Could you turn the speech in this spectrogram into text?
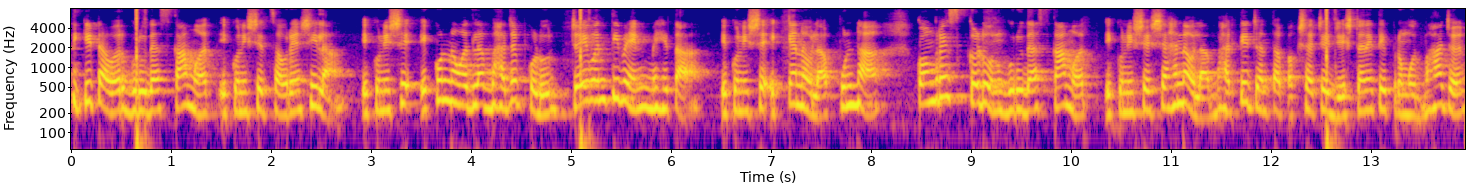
तिकिटावर गुरुदास कामत एकोणीसशे चौऱ्याऐंशी ला एकोणीसशे एकोणनव्वदला भाजपकडून जयवंतीबेन मेहता एकोणीसशे एक्क्याण्णव ला पुन्हा काँग्रेसकडून गुरुदास कामत एकोणीसशे शहाण्णव ला भारतीय जनता पक्षाचे ज्येष्ठ नेते प्रमोद महाजन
